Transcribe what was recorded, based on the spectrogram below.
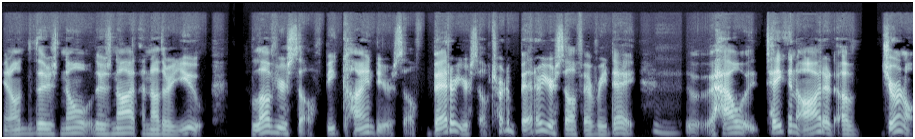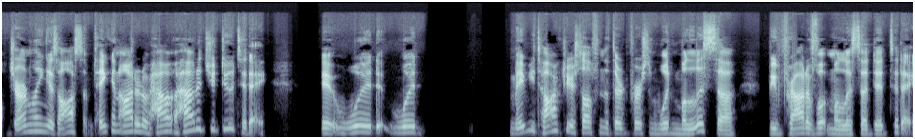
You know there's no there's not another you love yourself be kind to yourself better yourself try to better yourself every day. Mm. how take an audit of journal journaling is awesome take an audit of how how did you do today? It would would maybe talk to yourself in the third person would melissa be proud of what melissa did today?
